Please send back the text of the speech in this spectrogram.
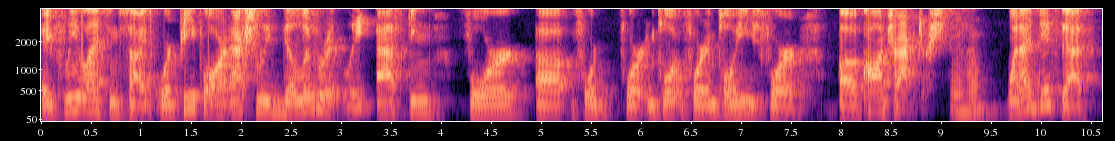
a freelancing site where people are actually deliberately asking for uh, for for employ for employees for uh, contractors. Mm-hmm. When I did that,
